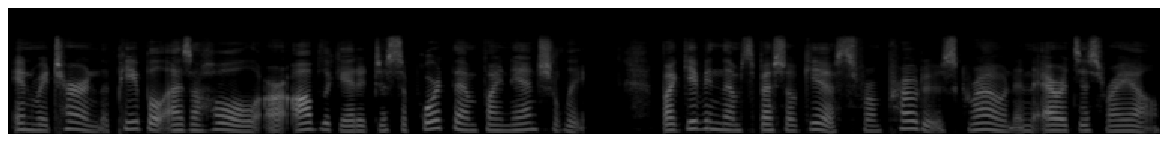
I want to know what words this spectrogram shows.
In return, the people as a whole are obligated to support them financially by giving them special gifts from produce grown in Eretz Israel,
